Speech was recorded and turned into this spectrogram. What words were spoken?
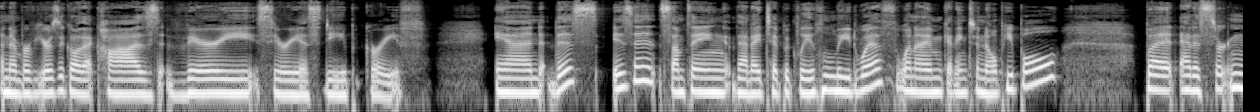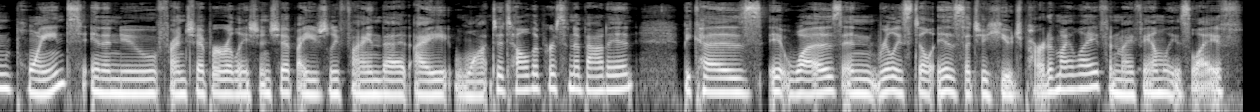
a number of years ago that caused very serious, deep grief. And this isn't something that I typically lead with when I'm getting to know people. But at a certain point in a new friendship or relationship, I usually find that I want to tell the person about it because it was and really still is such a huge part of my life and my family's life.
